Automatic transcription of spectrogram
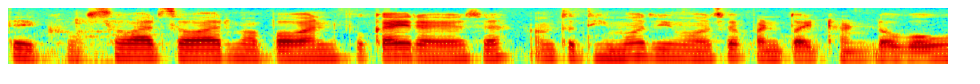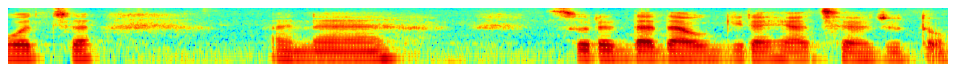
દેખો, સવાર સવારમાં પવન ફૂંકાઈ રહ્યો છે. આમ તો ધીમો ધીમો છે, પણ તોય ઠંડો બહુ જ છે. અને સુરત દાદા ઉગી રહ્યા છે હજુ તો.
